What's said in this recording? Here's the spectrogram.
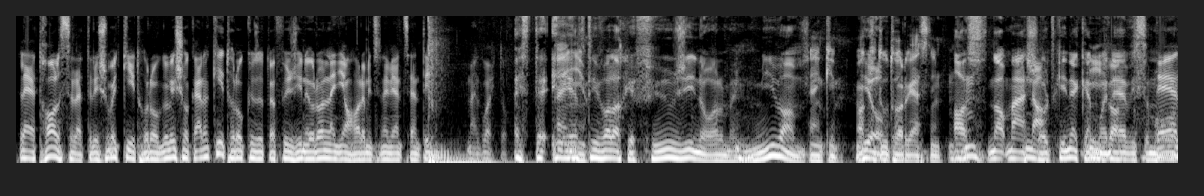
Lehet halszelettel is, vagy két horoggal is, akár a két horog között a főzsinóról legyen 30-40 centi. Meg vagytok. Ezt te Ennyi. érti valaki? Fülzsinor, meg mi van? Senki, aki Jó. tud horgászni. Az, na másolt ki nekem, így majd van. elviszem a De horgász.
